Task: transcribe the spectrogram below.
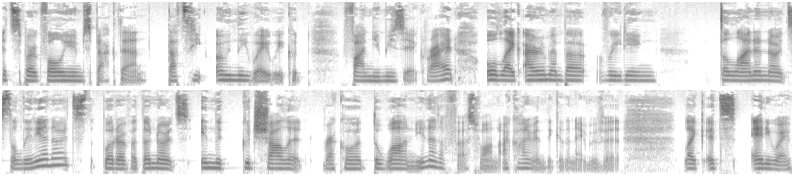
It spoke volumes back then. That's the only way we could find new music, right? Or, like, I remember reading the liner notes, the linear notes, whatever, the notes in the Good Charlotte record, the one, you know, the first one. I can't even think of the name of it. Like it's anyway,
